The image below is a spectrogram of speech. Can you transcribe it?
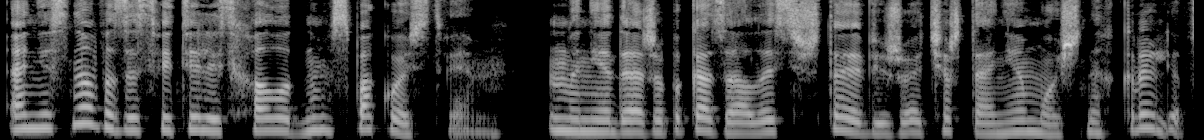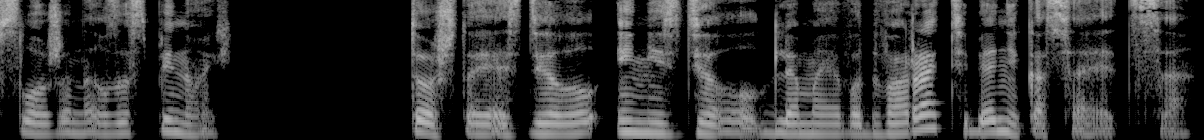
Они снова засветились холодным спокойствием. Мне даже показалось, что я вижу очертания мощных крыльев, сложенных за спиной. То, что я сделал и не сделал для моего двора, тебя не касается.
